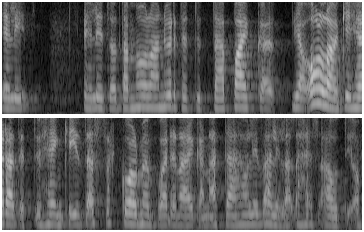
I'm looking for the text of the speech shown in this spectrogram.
Eli Eli tota, me ollaan yritetty tämä paikka, ja ollaankin herätetty henkiin tässä kolmen vuoden aikana. Tämä oli välillä lähes autio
